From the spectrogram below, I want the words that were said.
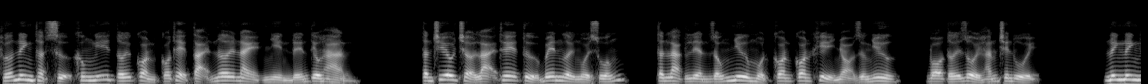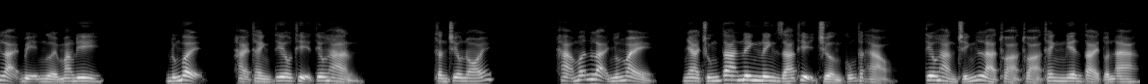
Hứa ninh thật sự không nghĩ tới còn có thể tại nơi này nhìn đến tiêu hàn. Tần chiêu trở lại thê tử bên người ngồi xuống, tần lạc liền giống như một con con khỉ nhỏ dường như, bò tới rồi hắn trên đùi. Ninh ninh lại bị người mang đi. Đúng vậy, hải thành tiêu thị tiêu hàn. thần chiêu nói. Hạ mẫn lại nhúng mày, nhà chúng ta ninh ninh giá thị trường cũng thật hảo, tiêu hàn chính là thỏa thỏa thanh niên tài tuấn A.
